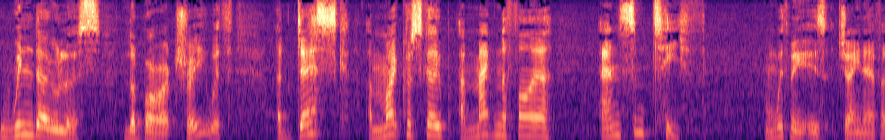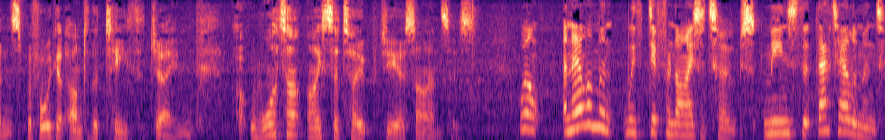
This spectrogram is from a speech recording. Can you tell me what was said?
windowless laboratory with a desk, a microscope, a magnifier, and some teeth. And with me is Jane Evans. Before we get onto the teeth, Jane, uh, what are isotope geosciences? Well, an element with different isotopes means that that element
